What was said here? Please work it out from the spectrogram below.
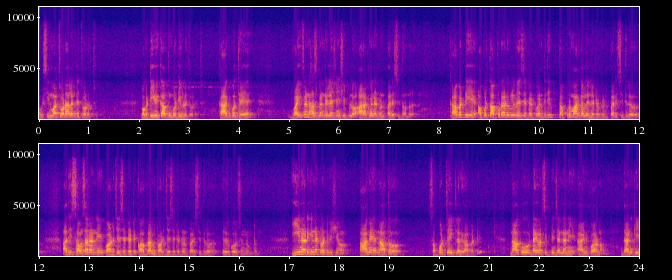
ఒక సినిమా చూడాలంటే చూడొచ్చు. ఒక టీవీ కాకపోతే ఇంకో టీవీలో చూడొచ్చు. కాకపోతే వైఫ్ అండ్ హస్బెండ్ రిలేషన్షిప్లో ఆ రకమైనటువంటి పరిస్థితి ఉండదు. కాబట్టి అప్పుడు తప్పుడు అడుగులు వేసేటటువంటిది తప్పుడు మార్గాలు వెళ్ళేటటువంటి పరిస్థితులు అది సంసారాన్ని పాడు చేసేటట్టు కాపురాలను పాడు చేసేటటువంటి పరిస్థితిలో ఎదుర్కోవాల్సి ఉంటుంది. ఈయన అడిగినటువంటి విషయం ఆమె నాతో సపోర్ట్ చేయట్లేదు కాబట్టి నాకు డైవర్స్ ఇప్పించండి అని ఆయన కోరడం దానికి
